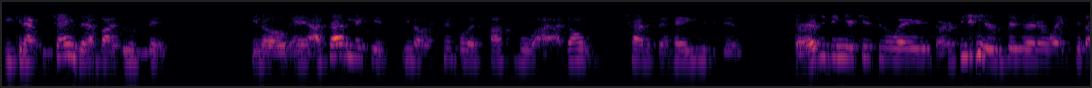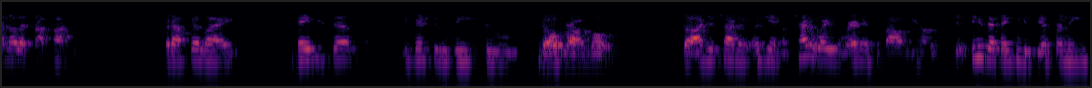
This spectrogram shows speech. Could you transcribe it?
you can actually change that by doing this, you know. And I try to make it you know as simple as possible. I, I don't try to say hey you need to just throw everything in your kitchen away, throw everything in your refrigerator away, because I know that's not possible. But I feel like baby steps eventually lead to the overall goal. So I just try to, again, try to raise awareness about, you know, things that they can do differently,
